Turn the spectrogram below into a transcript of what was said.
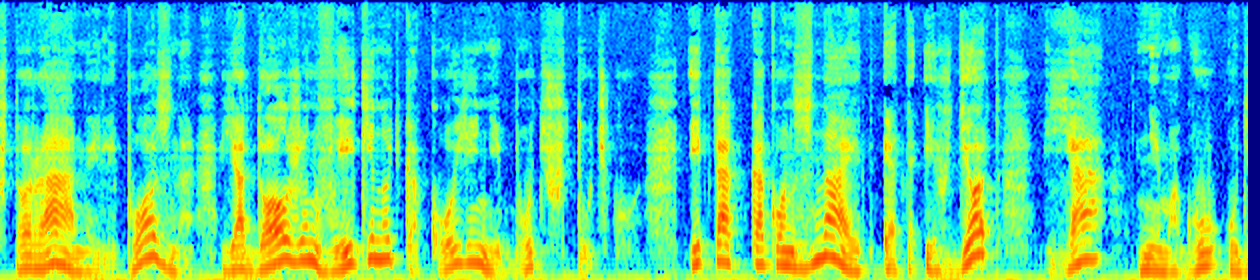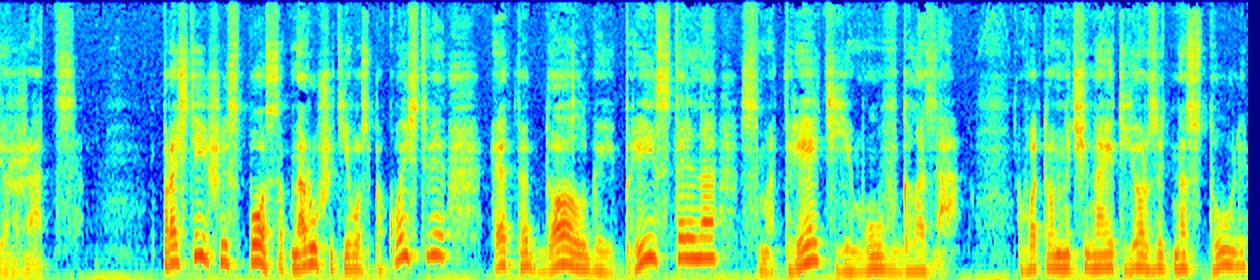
что рано или поздно я должен выкинуть какую-нибудь штучку. И так как он знает это и ждет, я не могу удержаться. Простейший способ нарушить его спокойствие – это долго и пристально смотреть ему в глаза. Вот он начинает ерзать на стуле,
